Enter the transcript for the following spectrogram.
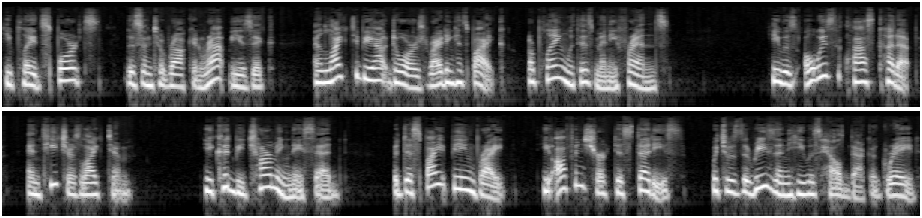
He played sports, listened to rock and rap music, and liked to be outdoors riding his bike or playing with his many friends. He was always the class cut up, and teachers liked him. He could be charming, they said, but despite being bright, he often shirked his studies, which was the reason he was held back a grade.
